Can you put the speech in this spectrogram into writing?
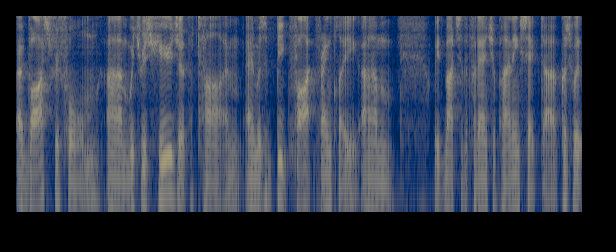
advice reform, um, which was huge at the time and was a big fight, frankly. Um, with much of the financial planning sector because we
